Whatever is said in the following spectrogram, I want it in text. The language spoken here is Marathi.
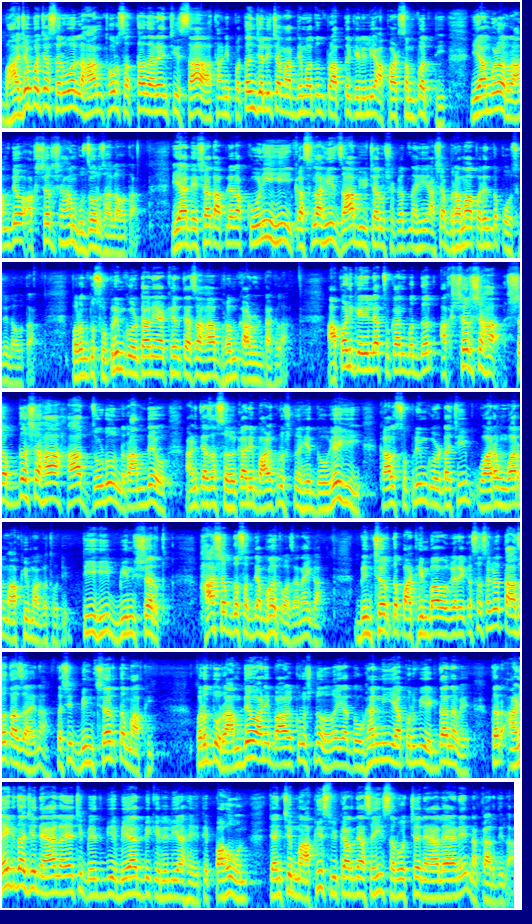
भाजपच्या सर्व लहान थोर सत्ताधाऱ्यांची साथ आणि पतंजलीच्या माध्यमातून प्राप्त केलेली अफाट संपत्ती यामुळं रामदेव अक्षरशः मुजोर झाला होता. या देशात आपल्याला कोणीही कसलाही जाब विचारू शकत नाही अशा भ्रमापर्यंत पोहोचलेला होता. परंतु सुप्रीम कोर्टाने अखेर त्याचा हा भ्रम काढून टाकला. आपण केलेल्या चुकांबद्दल अक्षरशः शब्दशः हात जोडून रामदेव आणि त्याचा सहकारी बाळकृष्ण हे दोघेही काल सुप्रीम कोर्टाची वारंवार माफी मागत होते. तीही बिनशर्त. हा शब्द सध्या महत्त्वाचा नाही का? बिनशर्त पाठिंबा वगैरे कसं सगळं ताजं ताजं आहे ना? तशी बिनशर्त माफी. परंतु रामदेव आणि बाळकृष्ण या दोघांनी यापूर्वी एकदा नव्हे तर अनेकदा जी न्यायालयाची बेदबी बेअदबी केलेली आहे ते पाहून त्यांची माफी स्वीकारण्यासही सर्वोच्च न्यायालयाने नकार दिला.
